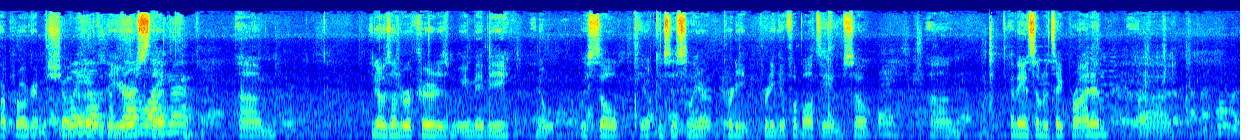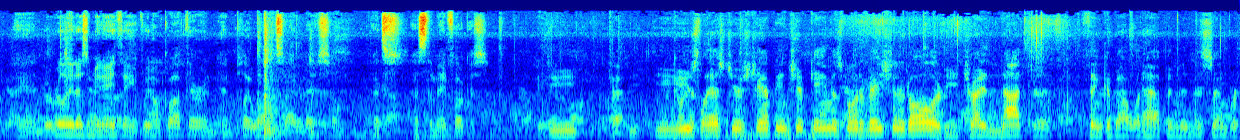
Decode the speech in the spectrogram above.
our program has showed that over the years that um, you know as under recruited as we may be, you know, we still you know consistently are a pretty pretty good football team. So um, I think it's something to take pride in. Uh, and but really, it doesn't mean anything if we don't go out there and, and play well on Saturday. So that's that's the main focus. Do you, do you use last year's championship game as motivation at all, or do you try not to think about what happened in December?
